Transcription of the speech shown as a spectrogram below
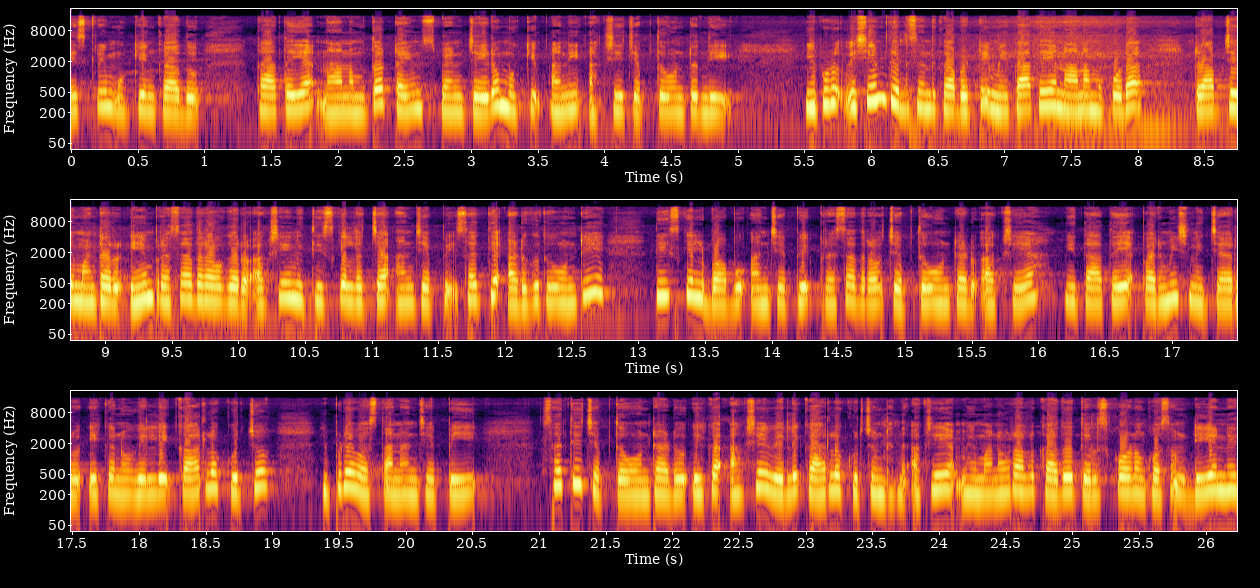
ఐస్ క్రీమ్ ముఖ్యం కాదు. తాతయ్య నానమ్మతో టైం స్పెండ్ చేయడం ముఖ్యం అని అక్షయ్ చెప్తూ ఉంటుంది. ఇప్పుడు విషయం తెలిసింది కాబట్టి మీ తాతయ్య నానమ్మ కూడా డ్రాప్ చేయమంటారు. ఏం ప్రసాదరావు గారు అక్షయ్ని తీసుకెళ్ళొచ్చా అని చెప్పి సత్య అడుగుతూ ఉంటే తీసుకెళ్ళి బాబు అని చెప్పి ప్రసాదరావు చెప్తూ ఉంటాడు. అక్షయ మీ తాతయ్య పర్మిషన్ ఇచ్చారు. ఇక నువ్వు వెళ్ళి కారులో కూర్చో ఇప్పుడే వస్తానని చెప్పి సత్య చెప్తూ ఉంటాడు. ఇక అక్షయ్ వెళ్ళి కారులో కూర్చుంటుంది. అక్షయ్ మీ మనవరాలు కాదో తెలుసుకోవడం కోసం డిఎన్ఏ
